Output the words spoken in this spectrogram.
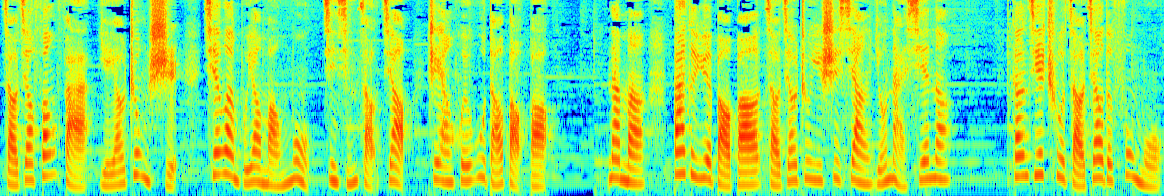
早教方法也要重视，千万不要盲目进行早教，这样会误导宝宝。那么，八个月宝宝早教注意事项有哪些呢？刚接触早教的父母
